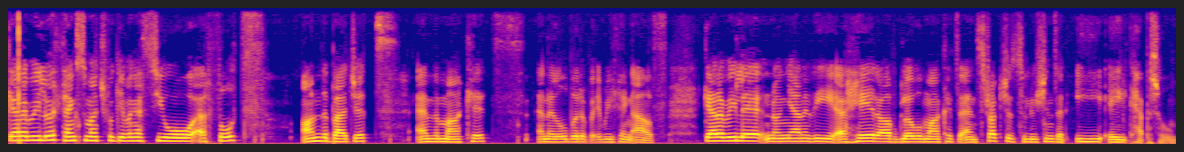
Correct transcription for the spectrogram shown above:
Karabilo, thanks so much for giving us your uh, thoughts on the budget and the markets and a little bit of everything else. Garabile Nonyanadi, head of global markets and structured solutions at EA Capital.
